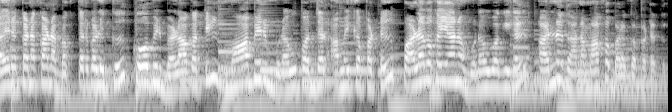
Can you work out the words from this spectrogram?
ஆயிரக்கணக்கான பக்தர்களுக்கு கோவில் வளாகத்தில் மாபெரும் உணவு பந்தல் அமைக்கப்பட்டு பல வகையான உணவு வகைகள் அன்னதானமாக வழங்கப்பட்டது.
